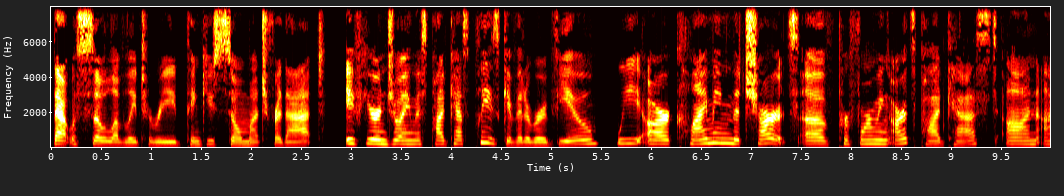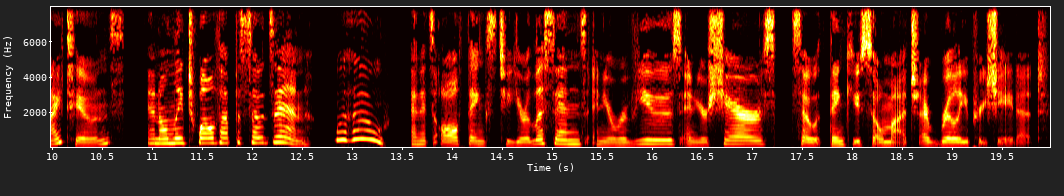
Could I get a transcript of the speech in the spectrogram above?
That was so lovely to read. Thank you so much for that. If you're enjoying this podcast, please give it a review. We are climbing the charts of Performing Arts Podcast on iTunes and only 12 episodes in. Woohoo! And it's all thanks to your listens and your reviews and your shares. So thank you so much. I really appreciate it.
